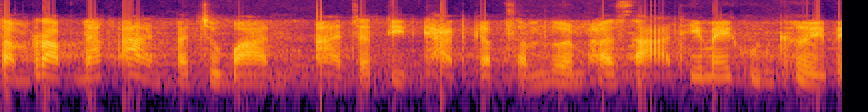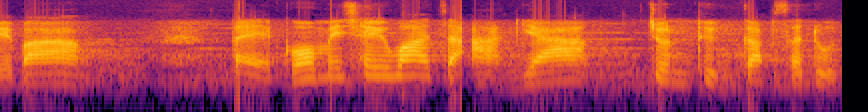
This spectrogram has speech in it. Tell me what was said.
สำหรับนักอ่านปัจจุบันอาจจะติดขัดกับสำนวนภาษาที่ไม่คุ้นเคยไปบ้าง แต่ก็ไม่ใช่ว่าจะอ่านยากจนถึงกับสะดุด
